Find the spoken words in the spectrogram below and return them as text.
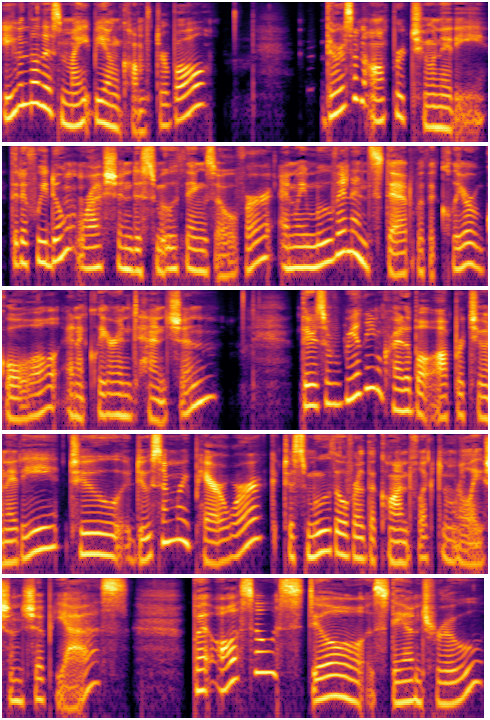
even though this might be uncomfortable, there's an opportunity that if we don't rush in to smooth things over and we move in instead with a clear goal and a clear intention, there's a really incredible opportunity to do some repair work to smooth over the conflict and relationship, yes, but also still stand true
